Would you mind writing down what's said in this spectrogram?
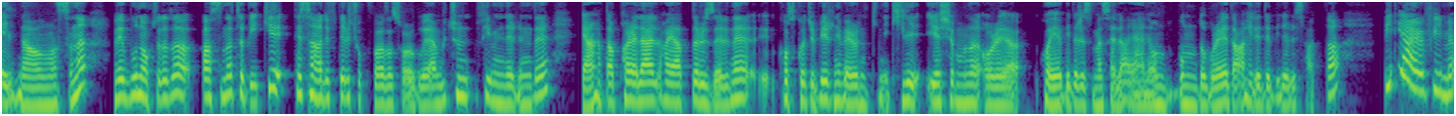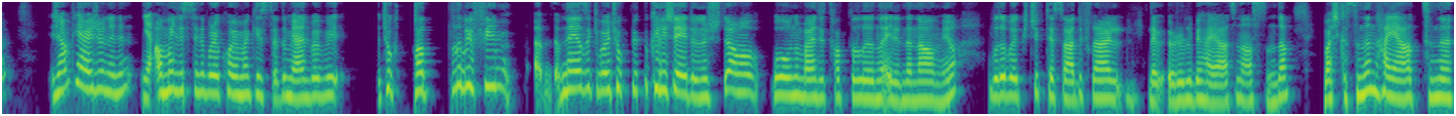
eline almasını ve bu noktada da aslında tabii ki tesadüfleri çok fazla sorgulayan bütün filmlerinde yani hatta paralel hayatlar üzerine e, koskoca bir Veronic'in ikili yaşamını oraya koyabiliriz mesela yani onu, bunu da buraya dahil edebiliriz hatta. Bir diğer filmim Jean-Pierre Jeunet'in ya Amelie'sini buraya koymak istedim. Yani böyle bir çok tatlı bir film. Ne yazık ki böyle çok büyük bir klişeye dönüştü ama bu onun bence tatlılığını elinden almıyor. Bu da böyle küçük tesadüflerle örülü bir hayatın aslında başkasının hayatını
